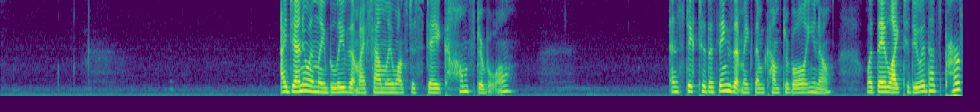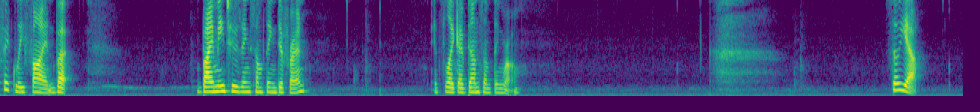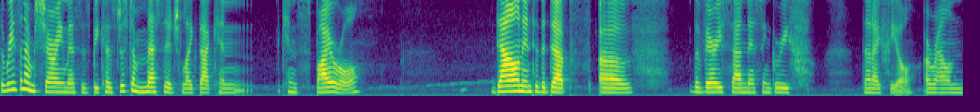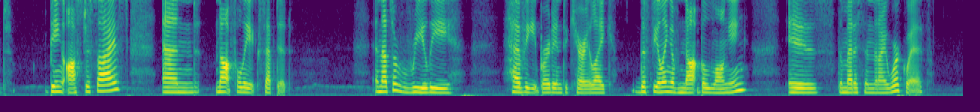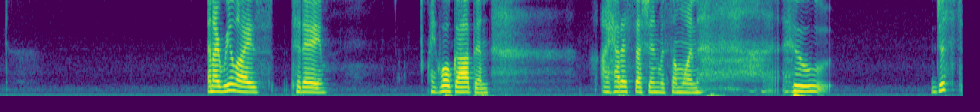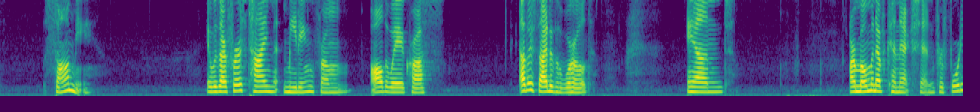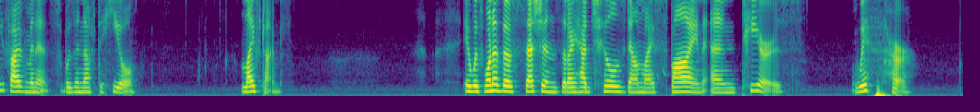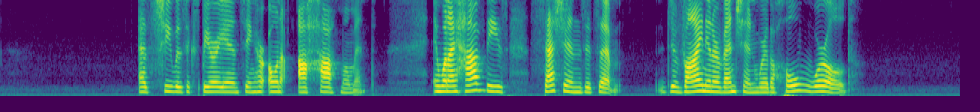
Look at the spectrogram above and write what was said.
I genuinely believe that my family wants to stay comfortable and stick to the things that make them comfortable, you know, what they like to do, and that's perfectly fine. But by me choosing something different, it's like I've done something wrong. So, yeah, the reason I'm sharing this is because just a message like that can can spiral down into the depths of the very sadness and grief that I feel around being ostracized and not fully accepted. And that's a really heavy burden to carry. Like the feeling of not belonging is the medicine that I work with. And I realize today, I woke up and I had a session with someone who just saw me. It was our first time meeting from all the way across other side of the world. And our moment of connection for 45 minutes was enough to heal lifetimes. It was one of those sessions that I had chills down my spine and tears with her as she was experiencing her own aha moment. And when I have these sessions, it's a divine intervention where the whole world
